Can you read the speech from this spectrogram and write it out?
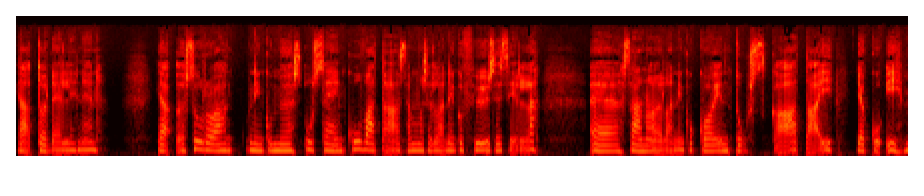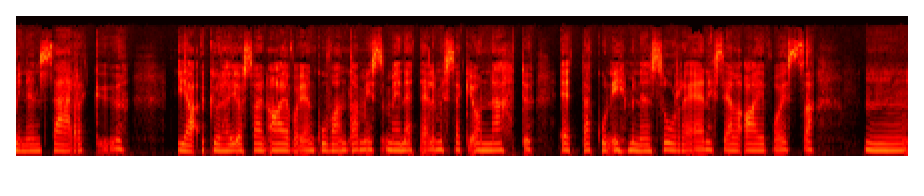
ja todellinen. Ja suruahan niin kuin myös usein kuvataan semmoisilla niin fyysisillä ö, sanoilla, niin kuin koin tuskaa tai joku ihminen särkyy. Ja kyllähän jossain aivojen kuvantamismenetelmissäkin on nähty, että kun ihminen suree, niin siellä aivoissa mm,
